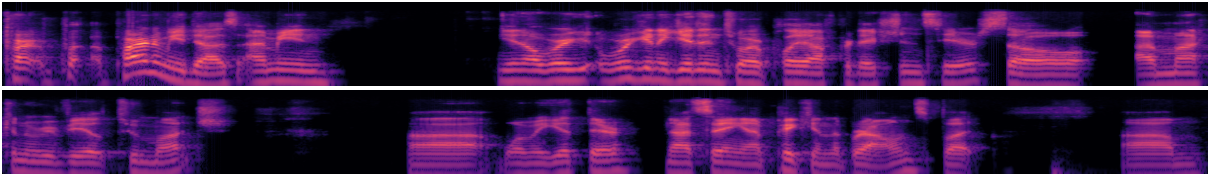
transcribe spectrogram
part part of me does. I mean, you know, we're we're gonna get into our playoff predictions here, so I'm not gonna reveal too much uh, when we get there. Not saying I'm picking the Browns, but um,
